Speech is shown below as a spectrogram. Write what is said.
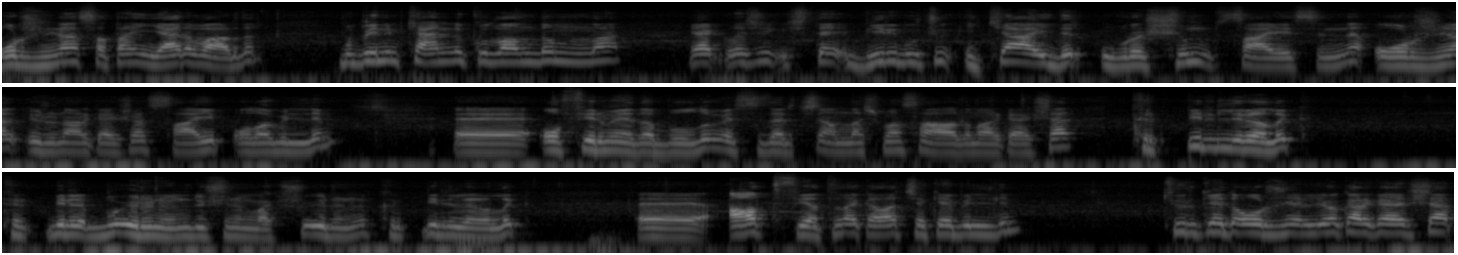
orijinal satan yer vardır. Bu benim kendi kullandığımla yaklaşık işte 1,5-2 aydır uğraşım sayesinde orijinal ürün arkadaşlar sahip olabildim. Ee, o firmaya da buldum ve sizler için anlaşma sağladım arkadaşlar. 41 liralık 41 bu ürünün düşünün bak şu ürünün 41 liralık e, alt fiyatına kadar çekebildim. Türkiye'de orijinali yok arkadaşlar.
